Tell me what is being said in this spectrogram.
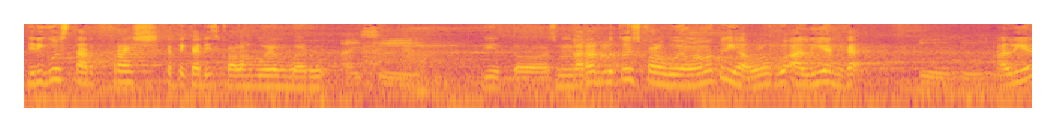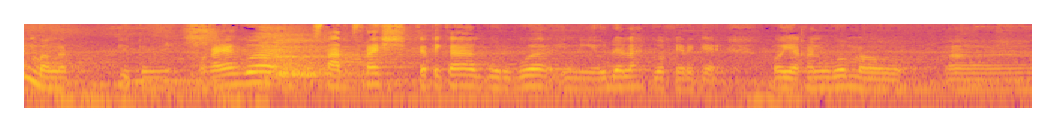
Jadi gue start fresh ketika di sekolah gue yang baru. I see. Gitu. Sementara dulu tuh sekolah gue yang lama tuh ya Allah gue alien kak. Hmm. alien banget gitu. Makanya gue start fresh ketika guru gue ini ya udahlah gue kira kayak oh ya kan gue mau eh,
